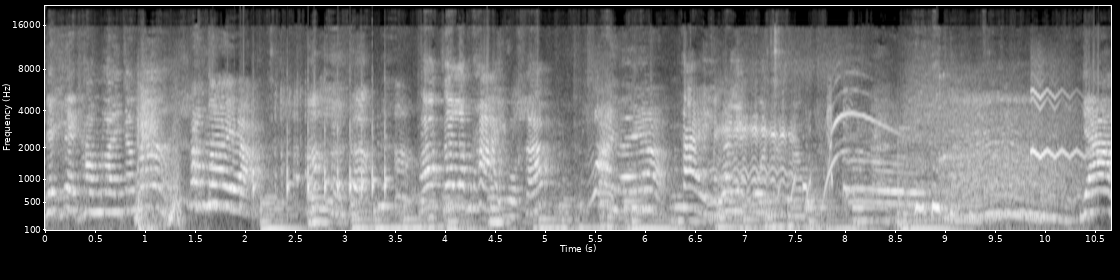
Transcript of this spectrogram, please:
ทำอะไรกันน่ะทำไรอะก็กำลังถ่ายอยู่ครับ ถ่ายอะไรอะ ถ่ายเรือญี่ปุ่นยาก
